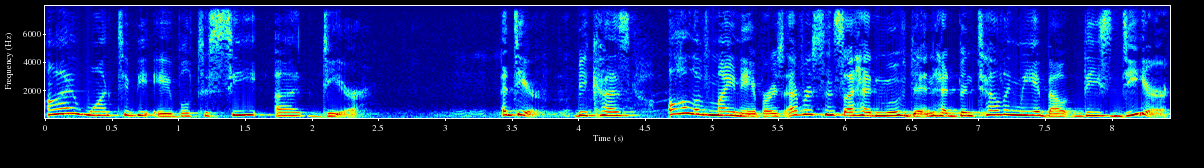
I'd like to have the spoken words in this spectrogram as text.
I want to be able to see a deer a deer because all of my neighbors, ever since I had moved in, had been telling me about these deer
